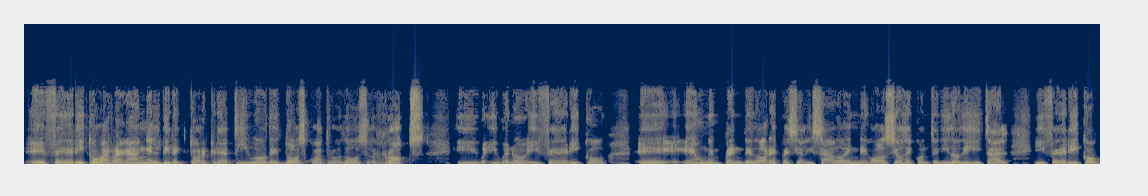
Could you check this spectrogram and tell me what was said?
eh, Federico Barragán, el director creativo de 242 Rocks. Y, bueno, y Federico es un emprendedor especializado en negocios de contenido digital. Y Federico,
